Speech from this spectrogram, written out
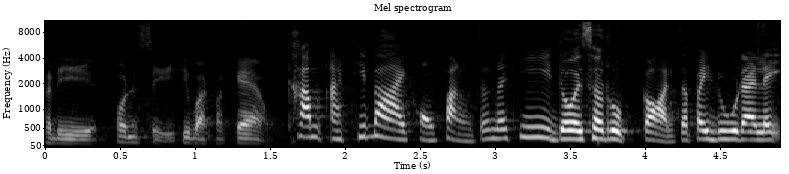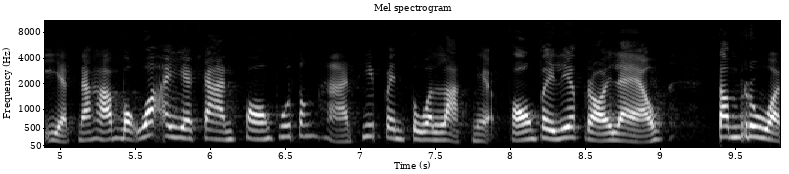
คดีพ่นสีที่วัดพระแก้ว คำอธิบายของฝั่งเจ้าหน้าที่โดยสรุปก่อนจะไปดูรายละเอียดนะคะ บอกว่าอายการฟ้องผู้ต้องหาที่เป็นตัวหลักเนี่ยฟ้องไปเรียบร้อยแล้วตำรวจ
